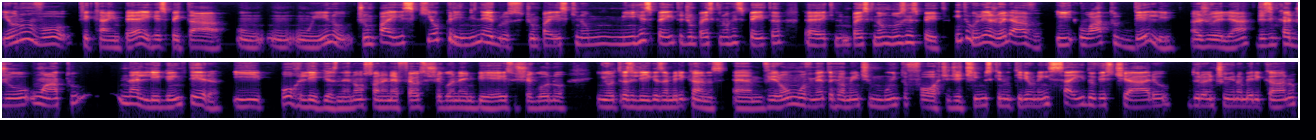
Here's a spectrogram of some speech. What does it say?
eu não vou ficar em pé e respeitar um, um, um, hino de um país que oprime negros, de um país que não me respeita, de um país que não respeita, é, de um país que não nos respeita. Então ele ajoelhava. E o ato dele ajoelhar desencadeou um ato na liga inteira. E por ligas, né? Não só na NFL, isso chegou na NBA, isso chegou no, em outras ligas americanas. É, virou um movimento realmente muito forte de times que não queriam nem sair do vestiário durante o hino americano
